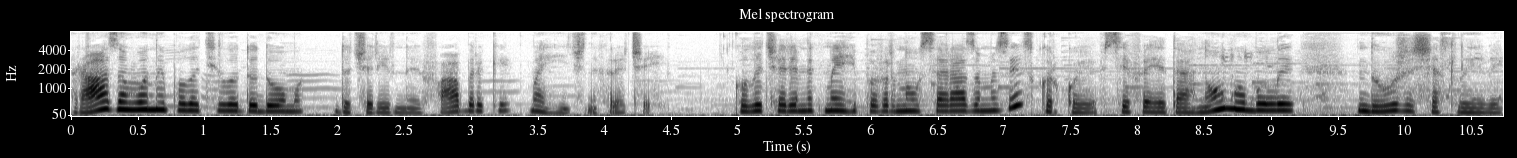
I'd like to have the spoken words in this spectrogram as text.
Разом вони полетіли додому до чарівної фабрики магічних речей. Коли чарівник Мегі повернувся разом із іскоркою, всі феї та гноми були дуже щасливі.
